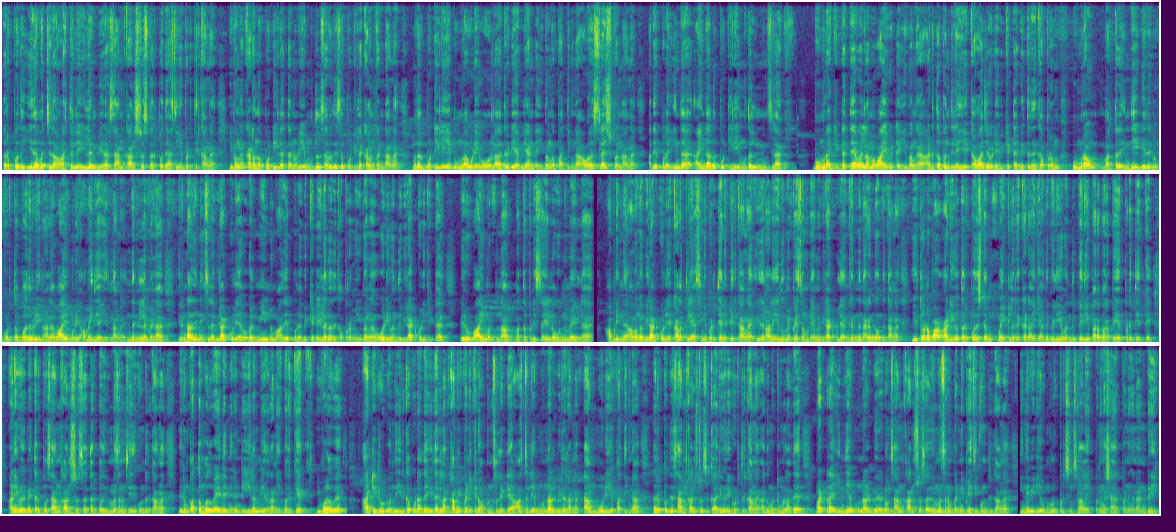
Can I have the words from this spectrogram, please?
தற்போது இதை வச்சு தான் ஆஸ்திரேலிய இளம் வீரர் சாம் கான்ஸ்டஸ் தற்போது அசிங்கப்படுத்தியிருக்காங்க. இவங்க கடந்த போட்டியில் தன்னுடைய முதல் சர்வதேச போட்டியில் களம் கண்டாங்க. முதல் போட்டியிலேயே பும்ராவுடைய ஓவரில் அதிரடியாக விளையாண்ட இவங்க பார்த்தீங்கன்னா அவரை ஸ்லஷ் பண்ணாங்க. அதே போல் இந்த ஐந்தாவது போட்டியிலேயும் முதல் இன்னிங்ஸில் பும்ரா கிட்ட தேவையில்லாமல் வாயை விட்ட இவங்க அடுத்த பந்திலேயே கவாஜாவுடைய விக்கெட்டை வீழ்த்தினதுக்கப்புறம் பும்ராவும் மற்ற இந்திய வீரர்களும் கொடுத்த பதிலடியினால் வாய முடி அமைதியாக இருந்தாங்க. இந்த நிலைமையில் இரண்டாவது இன்னிங்ஸில் விராட் கோலி அவர்கள் மீண்டும் அதே போல் விக்கெட்டை இழந்ததுக்கப்புறம் இவங்க ஓடி வந்து விராட் கோலி கிட்ட வெறும் வாய் மட்டும்தான் மற்றபடி செயலில் ஒன்றுமே இல்லை. அப்படின்னு அவங்க விராட் கோலியை களத்திலே அசிங்கப்படுத்தி அனுப்பியிருக்காங்க. இதனால் எதுவுமே பேச முடியாமல் விராட் கோலி அங்கேருந்து நகர்ந்து வந்துட்டாங்க. இது தொடர்பாக ஆடியோ தற்போது ஸ்டெம்ப் மைக்கில் ரெக்கார்ட் ஆகி அது வெளியே வந்து பெரிய பரபரப்பை ஏற்படுத்தியிருக்கு. அனைவருமே தற்போது சாம் கான்ஸ்டர்ஸை தற்போது விமர்சனம் செய்து கொண்டிருக்காங்க. வெறும் பத்தொன்பது வயதை நிரம்பி இளம் வீரரான இவருக்கு இவ்வளவு ஆட்டிடியூட் வந்து இருக்கக்கூடாது. இதெல்லாம் கம்மி பண்ணிக்கணும் அப்படின்னு சொல்லிட்டு ஆஸ்திரேலிய முன்னாள் வீரரான டாம் மூடியே பார்த்திங்கன்னா தற்போது சாம் கான்ஸ்டோஸுக்கு அறிவுரை கொடுத்துருக்காங்க. அது மட்டும் இல்லாத மற்ற இந்திய முன்னாள் வீரர்களும் சாம் கான்ஸ்டோஸை விமர்சனம் பண்ணி பேசி கொண்டிருக்காங்க இந்த வீடியோ உங்களுக்கு பிடிச்சிருந்துச்சுன்னா லைக் பண்ணுங்கள் ஷேர் பண்ணுங்கள் நன்றி.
